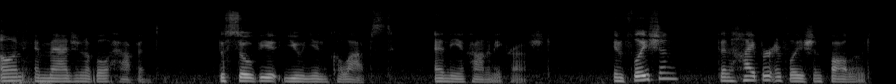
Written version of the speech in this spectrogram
unimaginable happened. The Soviet Union collapsed and the economy crashed. Inflation, then hyperinflation followed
